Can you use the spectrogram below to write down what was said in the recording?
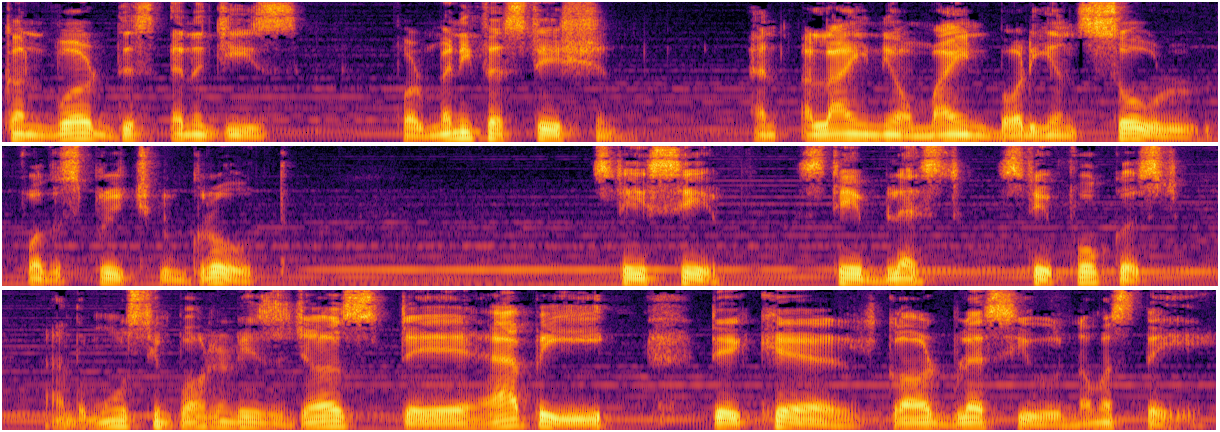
convert these energies for manifestation and align your mind, body and soul for the spiritual growth. Stay safe, stay blessed, stay focused and the most important is just stay happy. Take care. God bless you. Namaste.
